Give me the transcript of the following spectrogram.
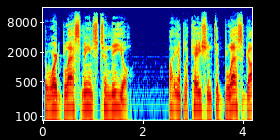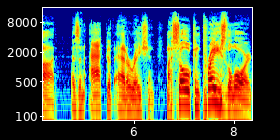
The word bless means to kneel by implication, to bless God as an act of adoration. My soul can praise the Lord,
